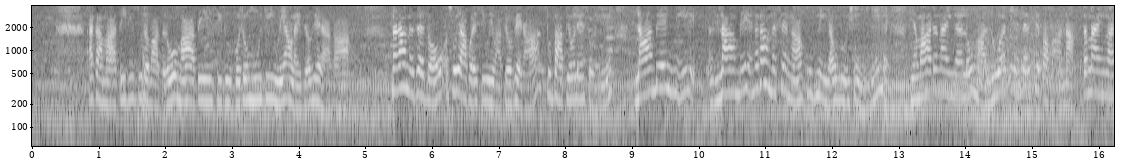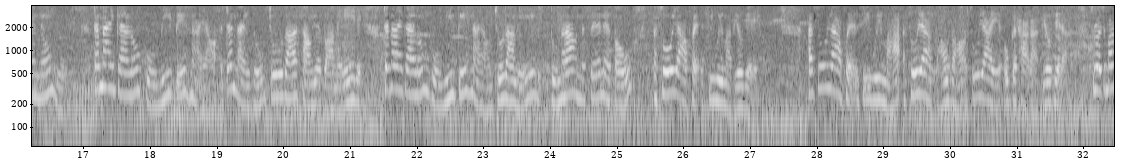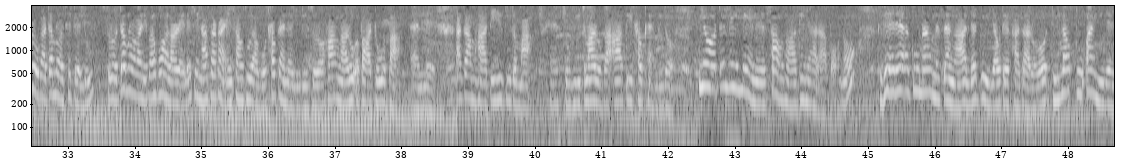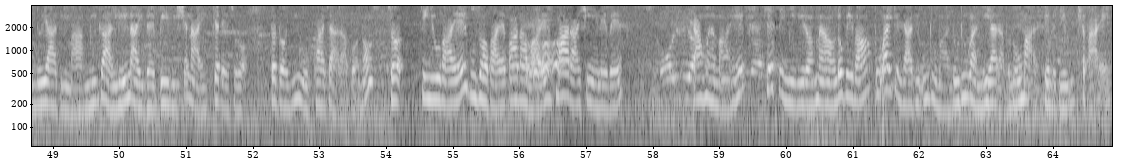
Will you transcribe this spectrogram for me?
အခါမှာအတီးတီးသူတမတို့မှာအသေးစီသူဗိုလ်ချုပ်မူကြီးမင်းအောင်လှိုင်ပြောခဲ့တာက2023အစိုးရဖွဲ့စည်းဝေးမှာပြောခဲ့တာသူပါပြောလဲဆိုရင်လာမယ့်နေ့လာမယ့်2025ခုနှစ်ရောက်လို့ရှိရင်တဲ့မြန်မာတိုင်းနိုင်ငံလုံးမှာလိုအပ်တဲ့လက်စစ်ပမာဏတိုင်းနိုင်ငံလုံးကို တနိုင်ငံလုံးကိုမီးပေးနိုင်အောင်အတက်နိုင်ဆုံးစူးစမ်းဆောင်ရွက်သွားမယ်တဲ့တနိုင်ငံလုံးကိုမီးပေးနိုင်အောင်စူးစမ်းမယ်တဲ့သူ2023အစိုးရအဖွဲ့အစည်းအဝေးမှာပြောခဲ့တယ် အစိုးရအဖွဲ့အစည်းအဝေးမှာအစိုးရခေါင်းဆောင်အစိုးရရဲ့ဥက္ကဋ္ဌကပြောခဲ့တာဆိုတော့ကျမတို့ကတက်မတော်ချစ်တဲ့လူဆိုတော့တက်မတော်ကနေပေါက်ဖွာလာတဲ့လက်ရှိနာဆာကအင်းဆောင်ဆိုရကိုထောက်ကန်တဲ့လူတွေဆိုတော့ဟာငါတို့အပါတို့အပါအဲလေအကမဟာတီးတူတမအဲဆိုပြီးကျမတို့ကအားပေးထောက်ခံပြီးတော့ညော်တလေးလေးနဲ့စောင့်စားခဲ့ရတာပေါ့နော်တကယ်တည်းအခု2025လက်တွေရောက်တဲ့ခါကျတော့ဒီလောက်ပူအိုက်နေတဲ့လူရသည်မှာမိက၄နာရီပဲပြီးပြီး၈နာရီပြတ်တယ်ဆိုတော့တော်တော်ကြီးကိုခွာကြတာပေါ့နော်ဆိုတော့ကြည်ညိုပါတယ်ပူဇော်ပါတယ်ပါတာပါတယ်မှားတာရှိရင်လည်းပဲ တောင်းမှန်ပါတယ်လက်စိတ်မိပြီးတော့မှန်အောင်လုပ်ပေးပါပူအိုက်တဲ့ရာကြီးဥတူမှာလူထုကနေရတာဘလို့မှအဆင်မပြေဘူးဖြစ်ပါတယ်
